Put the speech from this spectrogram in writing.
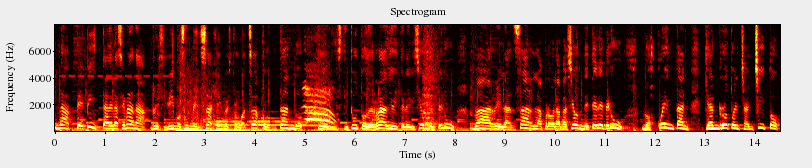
la pepita de la semana. Recibimos un mensaje en nuestro WhatsApp contando que el Instituto de Radio y Televisión del Perú va a relanzar la programación de TV Perú. Nos cuentan que han roto el chanchito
